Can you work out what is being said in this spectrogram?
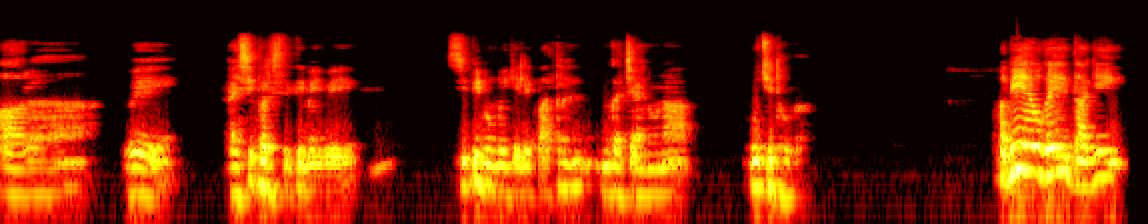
और वे ऐसी परिस्थिति में वे सीपी मुंबई के लिए पात्र हैं, उनका चयन होना उचित होगा। अभी हो गई दागी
